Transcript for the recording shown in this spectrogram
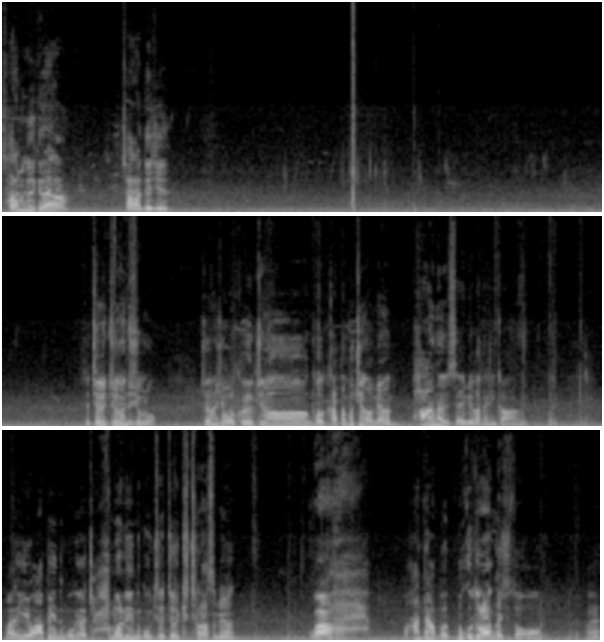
사람이 그렇게 되나? 잘 안 되지. 자, 저런 저런 식으로 저런 식으로 그럭저럭 뭐 갖다 붙여 놓으면 파는 세이브가 되니까 만약에 요 앞에 있는 공이나 저 멀리 있는 공처럼 저렇게 쳐놨으면 와, 뭐 한타 뭐 묶고 들어간 것이 또. 예?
